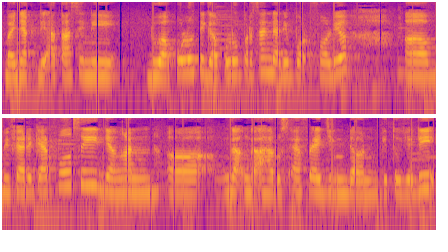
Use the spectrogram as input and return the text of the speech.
banyak di atas ini 20-30% dari portfolio uh, be very careful sih jangan uh, nggak nggak harus averaging down gitu. Jadi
